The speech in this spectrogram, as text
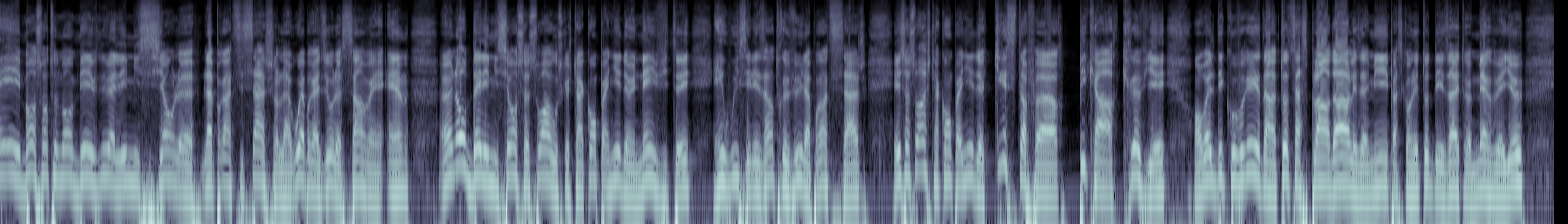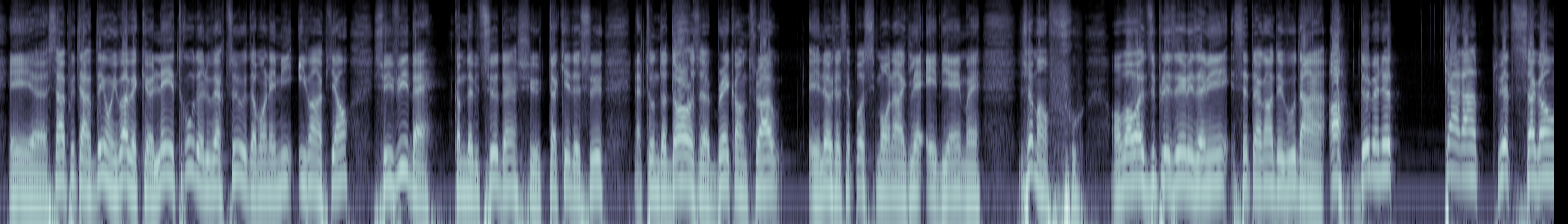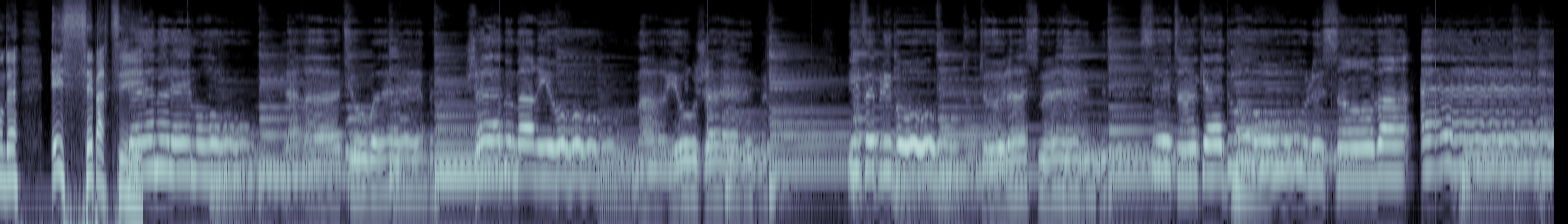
Hey, bonsoir tout le monde, bienvenue à l'émission L'apprentissage sur la web radio le 120M. Une autre belle émission ce soir où je suis accompagné d'un invité. Et oui, c'est les entrevues, l'apprentissage. Et ce soir, je suis accompagné de Christopher Picard Crevier. On va le découvrir dans toute sa splendeur, les amis, parce qu'on est tous des êtres merveilleux. Et euh, sans plus tarder, on y va avec euh, l'intro de l'ouverture de mon ami Yvan Pion, suivi, ben, comme d'habitude, hein, je suis toqué dessus, la tune de Doors, euh, Break on Trout, et là, je sais pas si mon anglais est bien, mais je m'en fous. On va avoir du plaisir, les amis. C'est un rendez-vous dans ah, 2 minutes 48 secondes. Et c'est parti. J'aime les mots, la radio web. J'aime Mario, Mario j'aime. Il fait plus beau toute la semaine. C'est un cadeau, le 120 M.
